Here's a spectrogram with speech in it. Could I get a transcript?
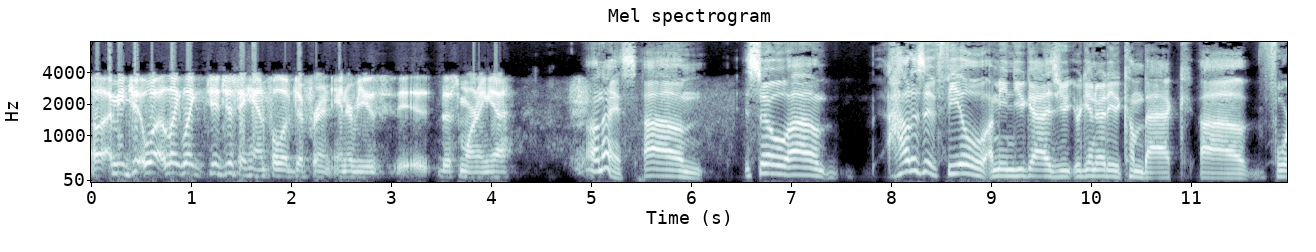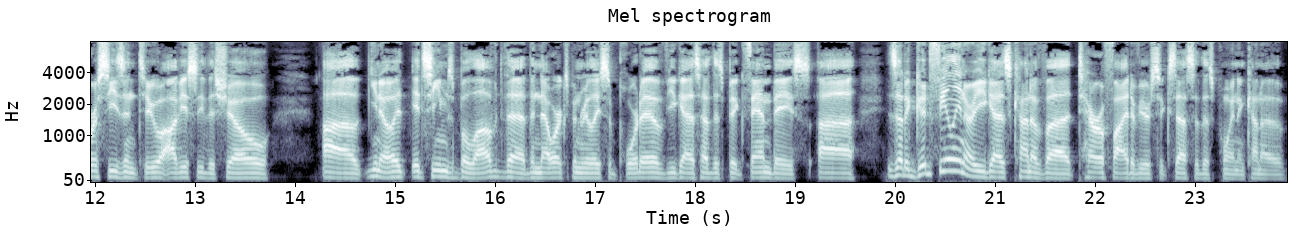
Uh, I mean, ju- well, like like ju- just a handful of different interviews uh, this morning. Yeah. Oh, nice. Um, so, um, how does it feel? I mean, you guys, you- you're getting ready to come back, uh, for season two. Obviously the show, uh, you know, it, it seems beloved. The, the network's been really supportive. You guys have this big fan base. Uh, is that a good feeling or are you guys kind of, uh, terrified of your success at this point and kind of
